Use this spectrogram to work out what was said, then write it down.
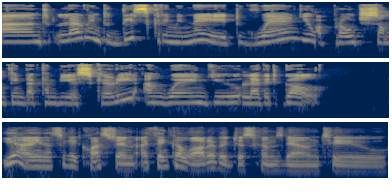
and learning to discriminate when you approach something that can be scary and when you let it go? Yeah, I mean, that's a good question. I think a lot of it just comes down to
